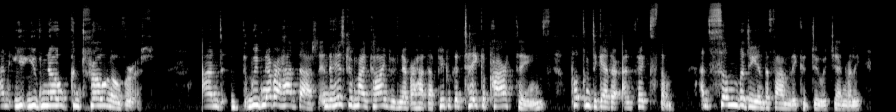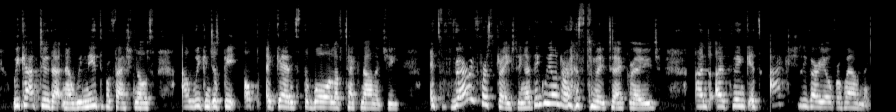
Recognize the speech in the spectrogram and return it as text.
and you, you've no control over it. And we've never had that in the history of mankind. We've never had that. People could take apart things, put them together, and fix them. And somebody in the family could do it generally. We can't do that now. We need the professionals, and we can just be up against the wall of technology it's very frustrating. I think we underestimate tech rage, and I think it's actually very overwhelming.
